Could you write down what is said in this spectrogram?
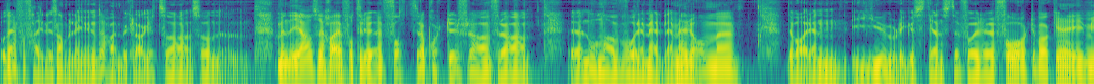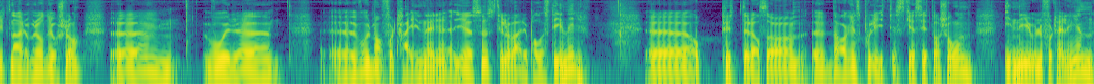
Og det er en forferdelig sammenligning, det har hun beklaget. Så, så... Men ja, så har jeg fått, fått rapporter fra, fra uh, noen av våre medlemmer om uh, det var en julegudstjeneste for få år tilbake i mitt nærområde i Oslo. Hvor, hvor man fortegner Jesus til å være palestiner. Og putter altså dagens politiske situasjon inn i julefortellingen.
